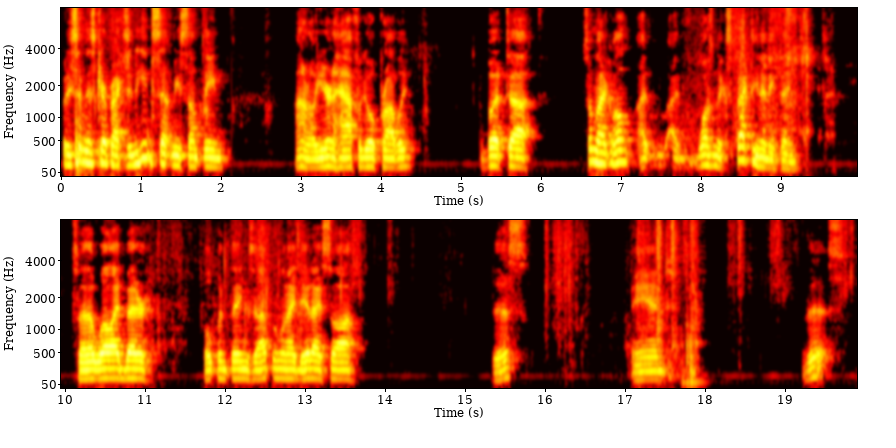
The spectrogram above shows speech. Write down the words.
but he sent me this care package, and he'd sent me something, I don't know, a year and a half ago, probably. But uh, so I'm like, well, I, I wasn't expecting anything. So I thought, well, I'd better open things up. And when I did, I saw this and this.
